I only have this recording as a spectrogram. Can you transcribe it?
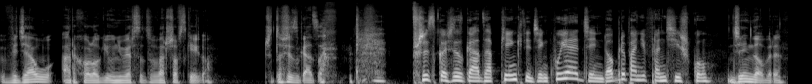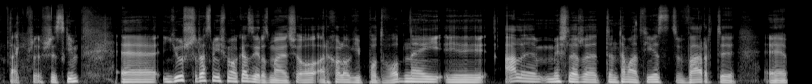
Wydziału Archeologii Uniwersytetu Warszawskiego. Czy to się zgadza? Wszystko się zgadza. Pięknie dziękuję. Dzień dobry, panie Franciszku. Dzień dobry, tak przede wszystkim. E, już raz mieliśmy okazję rozmawiać o archeologii podwodnej, y, ale myślę, że ten temat jest warty e,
